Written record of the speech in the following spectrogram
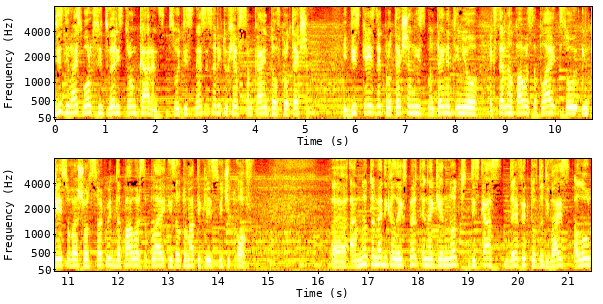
This device works with very strong currents, so it is necessary to have some kind of protection. In this case that protection is contained in your external power supply, so in case of a short circuit the power supply is automatically switched off. Uh, I'm not a medical expert and I cannot discuss the effect of the device, although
